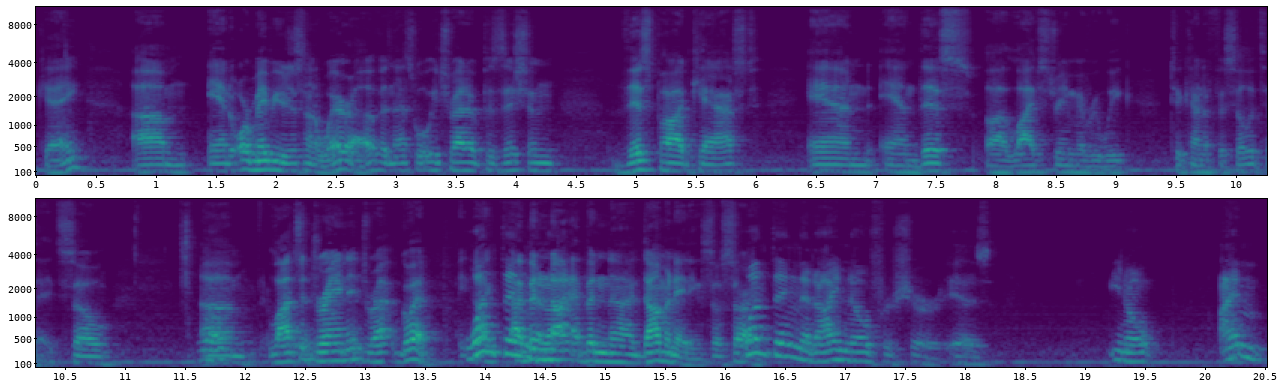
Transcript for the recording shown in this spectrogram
Okay. Um, and or maybe you're just not aware of, and that's what we try to position this podcast and and this uh, live stream every week to kind of facilitate. So, um, lots of drainage. Right? Go ahead. One thing I, have been not, I, have been uh, dominating. So sorry. One thing that I know for sure is, you know, I'm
